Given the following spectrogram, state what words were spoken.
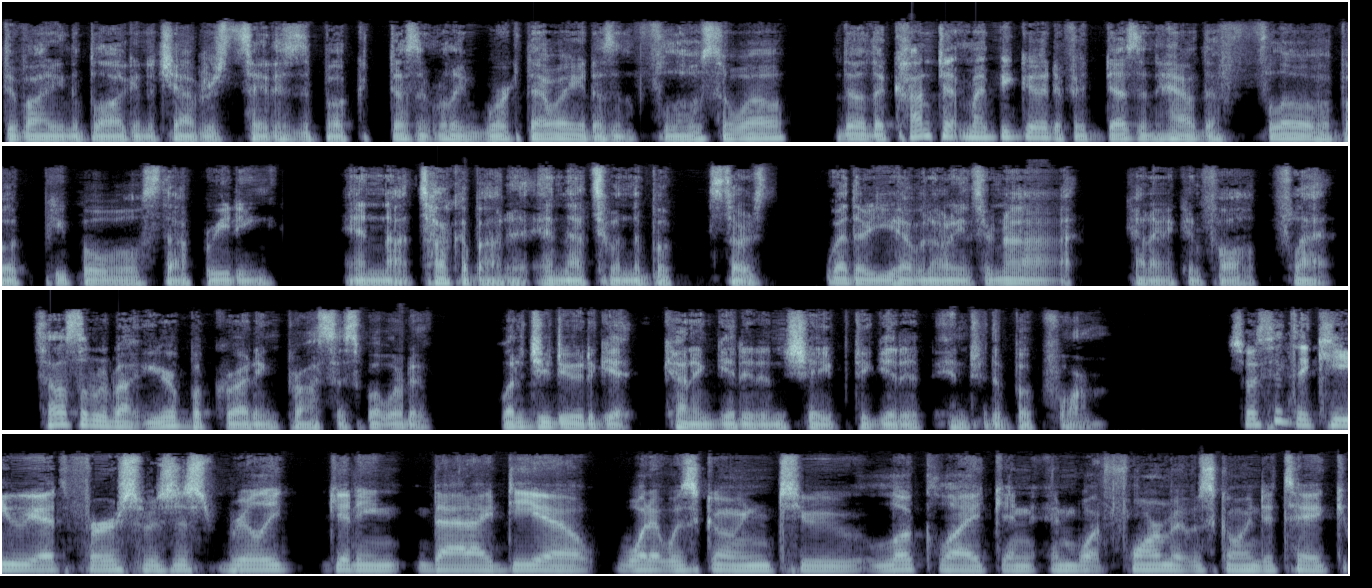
dividing the blog into chapters and say this is a book. It doesn't really work that way. It doesn't flow so well. Though the content might be good, if it doesn't have the flow of a book, people will stop reading and not talk about it. And that's when the book starts, whether you have an audience or not, kind of can fall flat. Tell us a little bit about your book writing process. What would it, what did you do to get kind of get it in shape to get it into the book form? So I think the key at first was just really getting that idea what it was going to look like and, and what form it was going to take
